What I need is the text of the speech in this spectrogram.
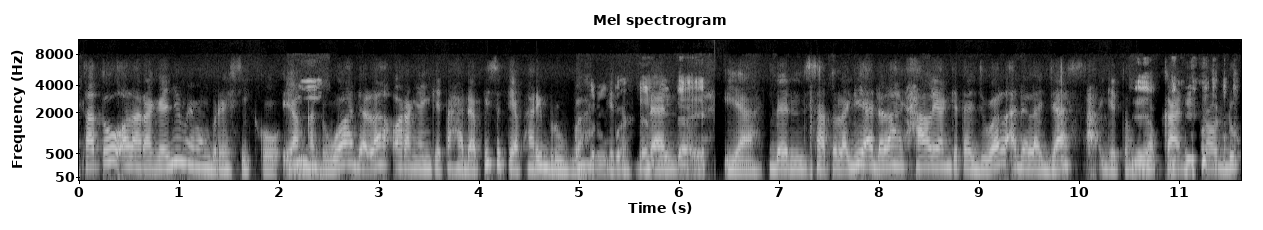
satu olahraganya memang beresiko. Yang hmm. kedua adalah orang yang kita hadapi setiap hari berubah, berubah gitu. Dan, dan beda ya. Iya, dan satu lagi adalah hal yang kita jual adalah jasa gitu. Iya. bukan produk,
